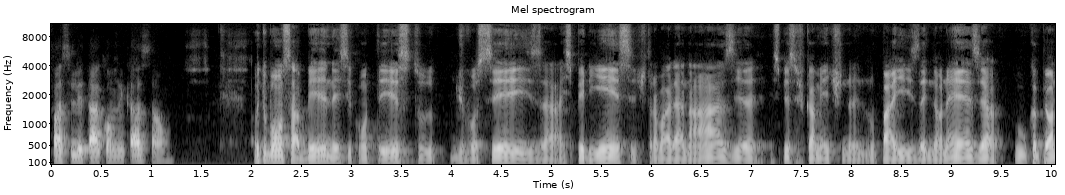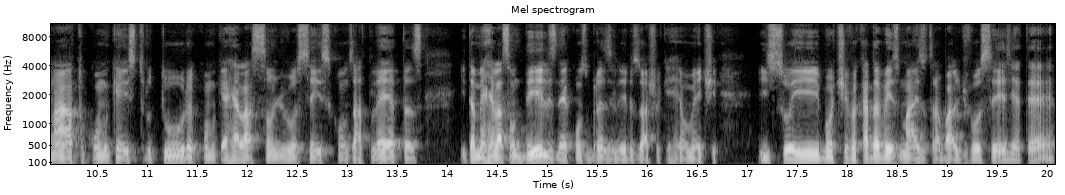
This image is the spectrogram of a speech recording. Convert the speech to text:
facilitar a comunicação. Muito bom saber nesse contexto de vocês, a experiência de trabalhar na Ásia, especificamente no país da Indonésia, o campeonato, como que é a estrutura, como que é a relação de vocês com os atletas e também a relação deles, né, com os brasileiros. Eu acho que realmente isso aí motiva cada vez mais o trabalho de vocês e até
